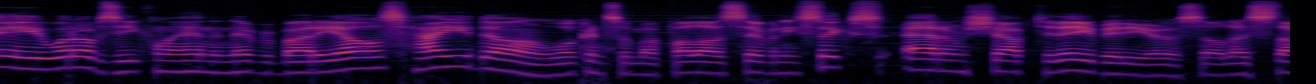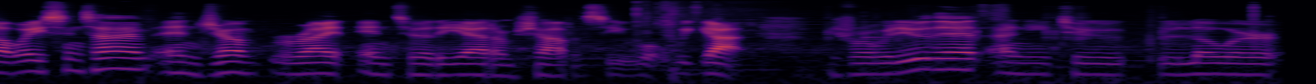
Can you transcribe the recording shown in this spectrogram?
Hey, what up Z-Clan and everybody else? How you doing? Welcome to my Fallout 76 Atom Shop Today video. So let's stop wasting time and jump right into the Atom Shop and see what we got. Before we do that, I need to lower,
